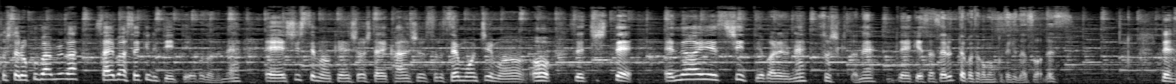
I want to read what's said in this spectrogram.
そして6番目がサイバーセキュリティっていうことでね、え、システムを検証したり監修する専門チームを設置して、NISC って呼ばれるね、組織とね、提携させるってことが目的だそうです。でね、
